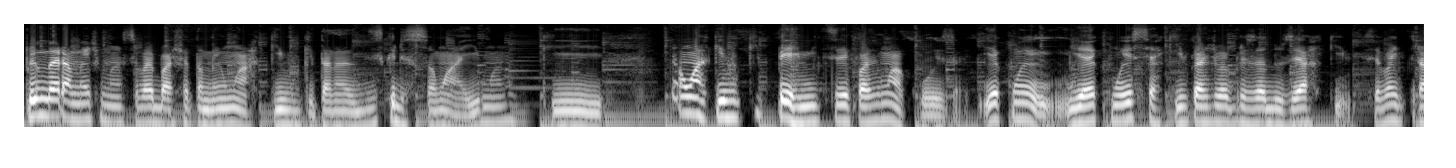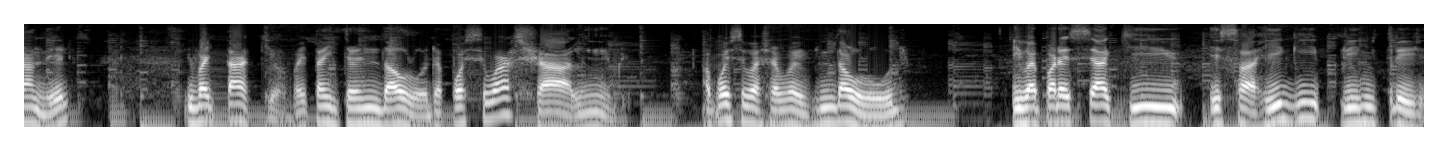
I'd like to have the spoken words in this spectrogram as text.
Primeiramente, mano, você vai baixar também um arquivo que tá na descrição aí, mano, que é um arquivo que permite você fazer uma coisa. E é com, e é com esse arquivo que a gente vai precisar do Z arquivo. Você vai entrar nele e vai estar tá aqui, ó. Vai estar tá entrando em download. Após você baixar, lembre. Após você baixar, vai vir download. E vai aparecer aqui essa rig Prisma, 3,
